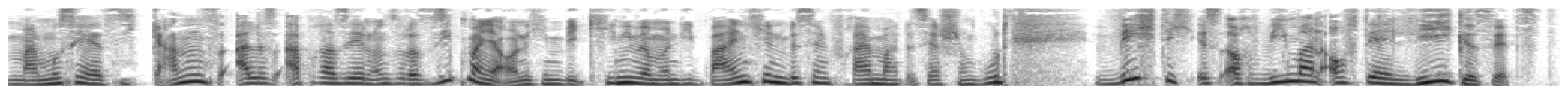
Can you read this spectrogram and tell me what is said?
man muss ja jetzt nicht ganz alles abrasieren und so, das sieht man ja auch nicht im Bikini. Wenn man die Beinchen ein bisschen frei macht, ist ja schon gut. Wichtig ist auch, wie man auf der Liege sitzt.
